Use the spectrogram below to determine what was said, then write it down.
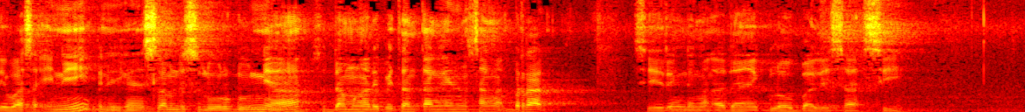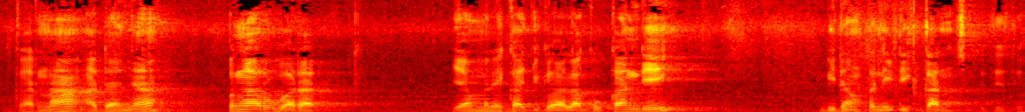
Dewasa ini, pendidikan Islam di seluruh dunia sedang menghadapi tantangan yang sangat berat seiring dengan adanya globalisasi. Karena adanya pengaruh barat yang mereka juga lakukan di bidang pendidikan seperti itu.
